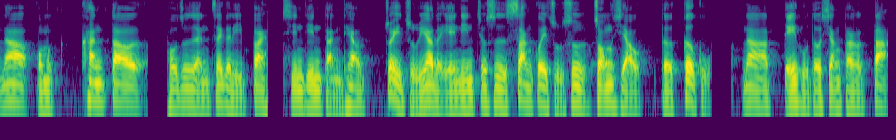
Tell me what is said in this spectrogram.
那我们看到。投资人这个礼拜心惊胆跳，最主要的原因就是上柜指数中小的个股，那跌幅都相当的大。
